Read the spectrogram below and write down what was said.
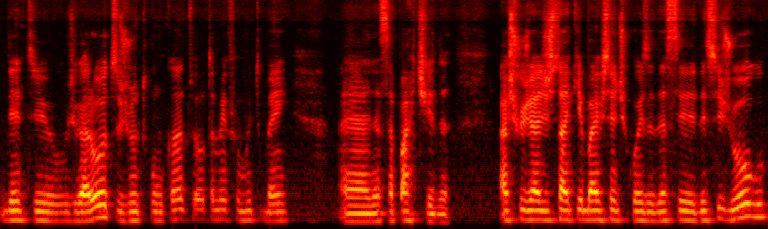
dentre os garotos, junto com o Cantwell, também foi muito bem é, nessa partida. Acho que já destaquei bastante coisa desse, desse jogo.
